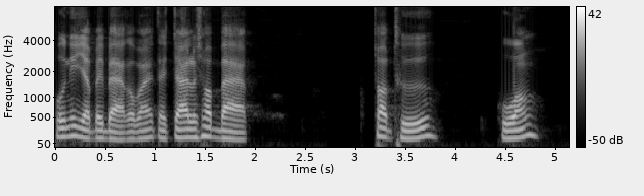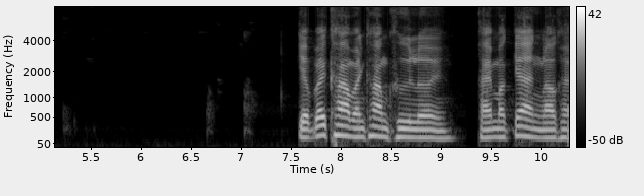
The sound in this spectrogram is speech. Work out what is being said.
พวกนี้อย่าไปแบกเอาไว้ แต่ใจเราชอบแบก ชอบถือหวง เก็บไว้ข้ามวันข้ามคืนเลย ใครมาแกล้งเราใคร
